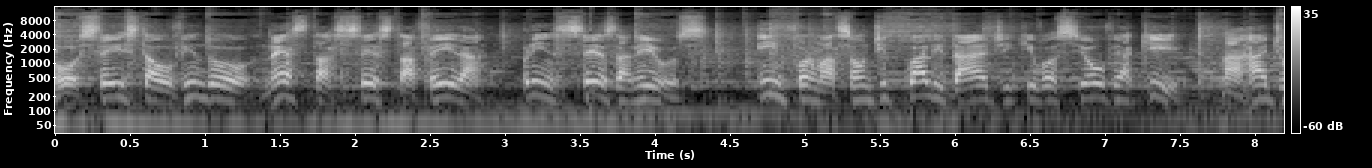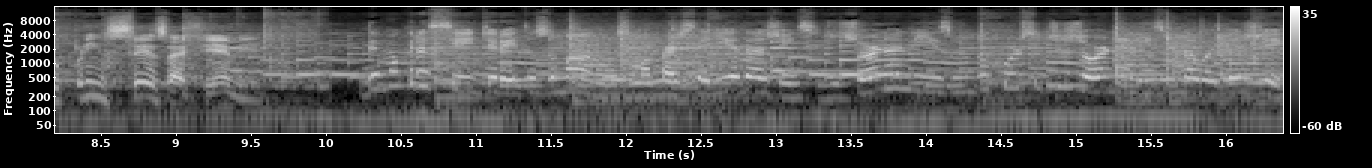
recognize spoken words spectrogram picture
Você está ouvindo nesta sexta-feira Princesa News. Informação de qualidade que você ouve aqui na Rádio Princesa FM. Democracia e Direitos Humanos, uma parceria da Agência de Jornalismo do curso de jornalismo da UEPG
